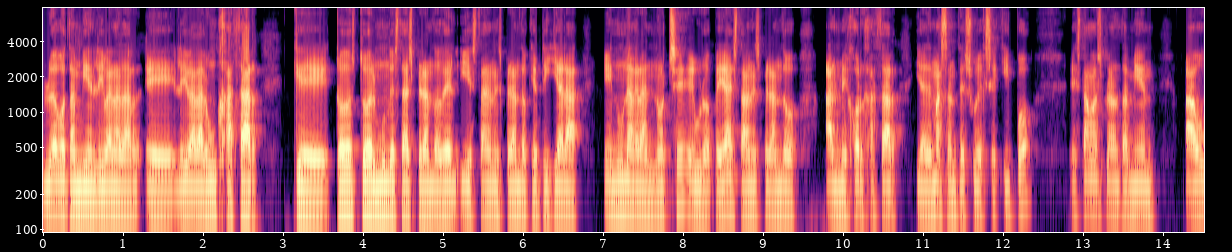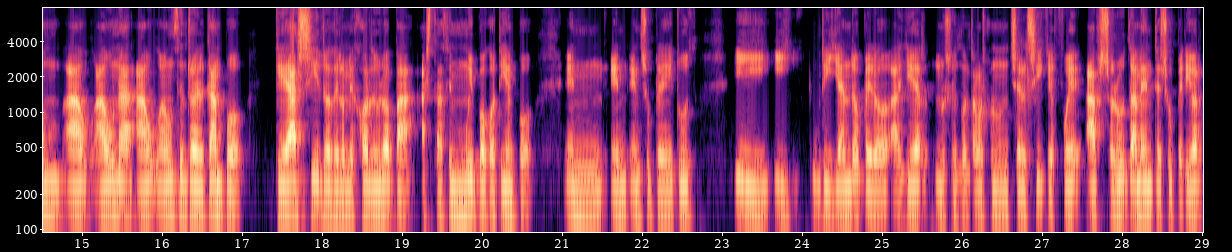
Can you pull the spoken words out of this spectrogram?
Luego también le iban a dar, eh, le iba a dar un Hazard que todos, todo el mundo estaba esperando de él y estaban esperando que brillara en una gran noche europea. Estaban esperando al mejor Hazard y además ante su ex equipo. Estaban esperando también a un, a, una, a, un centro del campo que ha sido de lo mejor de Europa hasta hace muy poco tiempo en, en, en su plenitud y, y, brillando, pero ayer nos encontramos con un Chelsea que fue absolutamente superior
